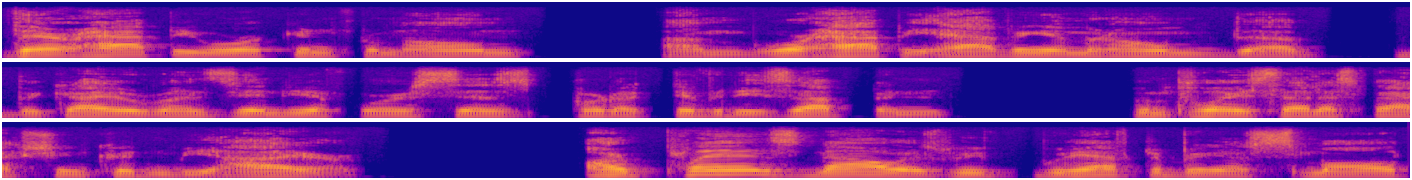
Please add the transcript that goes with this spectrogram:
They're happy working from home. Um, we're happy having them at home. The, the guy who runs India for us says productivity's up and employee satisfaction couldn't be higher. Our plans now is we we have to bring a small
